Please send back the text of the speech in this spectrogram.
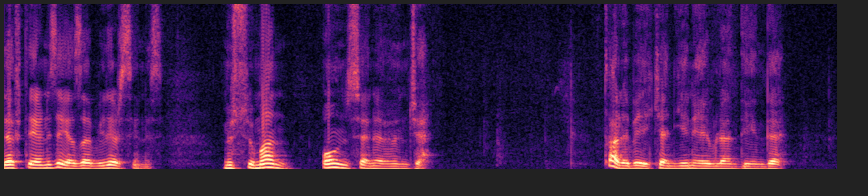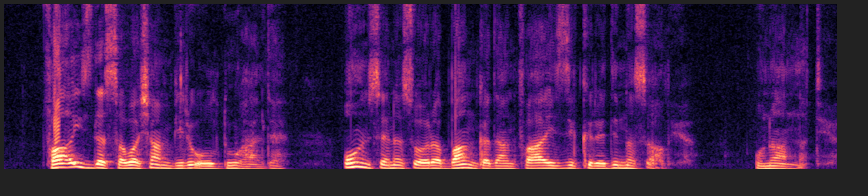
defterinize yazabilirsiniz. Müslüman 10 sene önce talebeyken yeni evlendiğinde faizle savaşan biri olduğu halde 10 sene sonra bankadan faizli kredi nasıl alıyor? Onu anlatıyor.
